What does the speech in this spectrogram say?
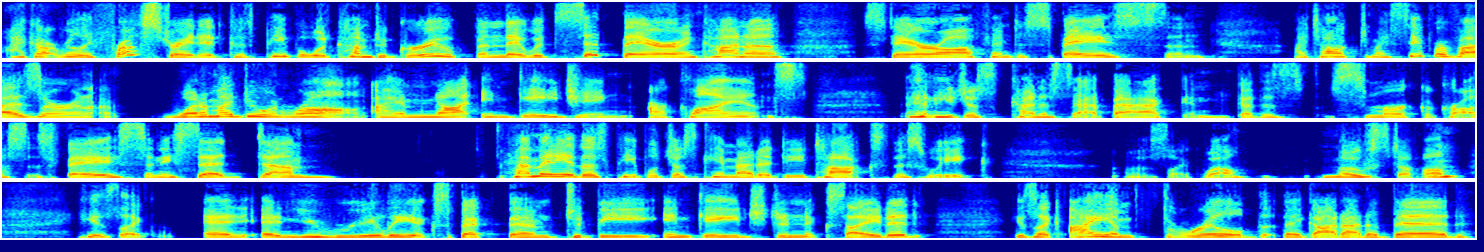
i got really frustrated because people would come to group and they would sit there and kind of stare off into space and i talked to my supervisor and I, what am i doing wrong? I am not engaging our clients and he just kind of sat back and got this smirk across his face and he said um, how many of those people just came out of detox this week? I was like well most of them he's like and and you really expect them to be engaged and excited? He's like i am thrilled that they got out of bed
